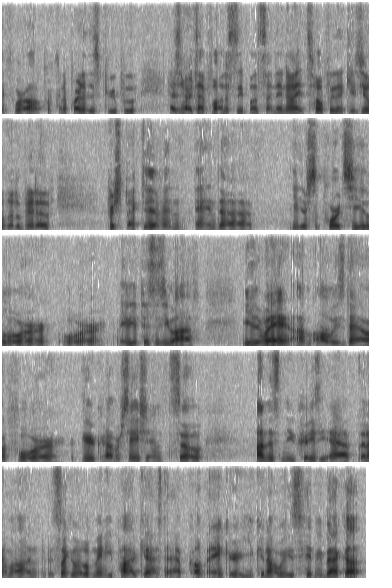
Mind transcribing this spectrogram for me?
if we're all kind of part of this group who has a hard time falling asleep on Sunday nights. Hopefully, that gives you a little bit of perspective and and uh, either supports you or or maybe it pisses you off. Either way, I'm always down for good conversation. So on this new crazy app that I'm on, it's like a little mini podcast app called Anchor. You can always hit me back up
